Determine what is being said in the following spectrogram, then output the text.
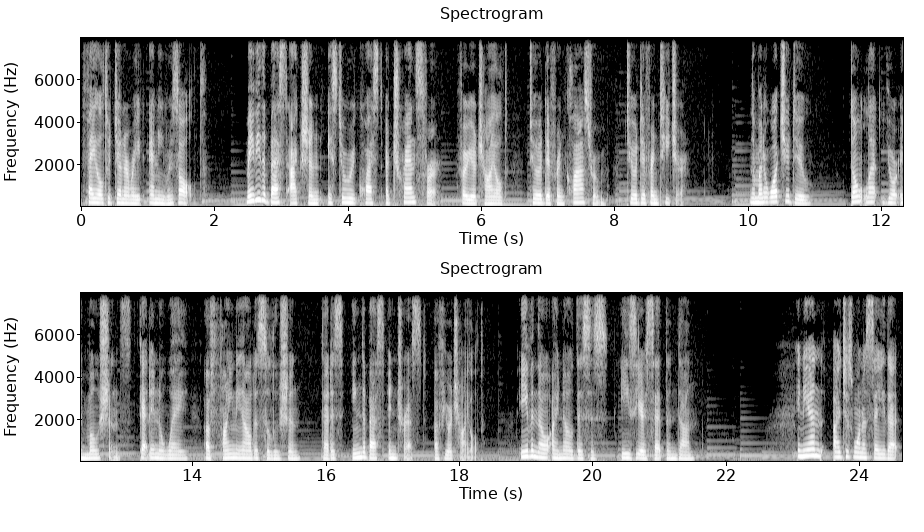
fail to generate any result, maybe the best action is to request a transfer for your child to a different classroom, to a different teacher. No matter what you do, don't let your emotions get in the way of finding out a solution that is in the best interest of your child, even though I know this is easier said than done. In the end, I just want to say that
